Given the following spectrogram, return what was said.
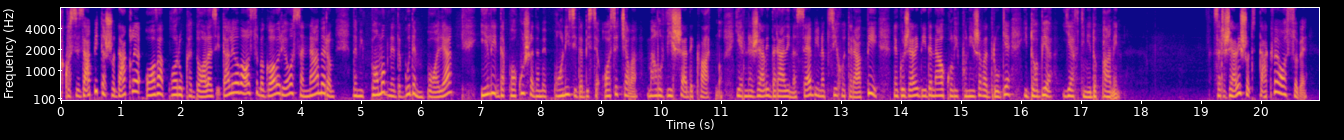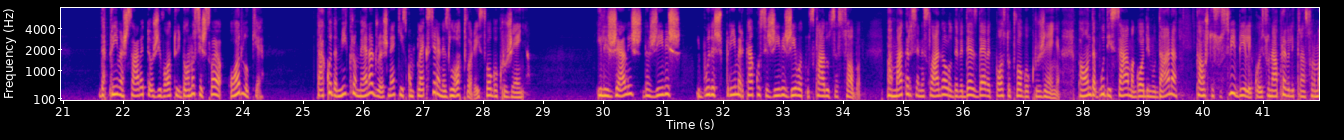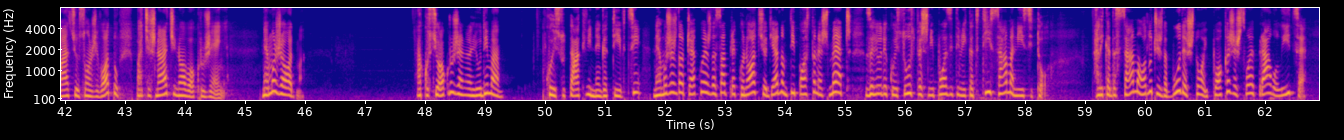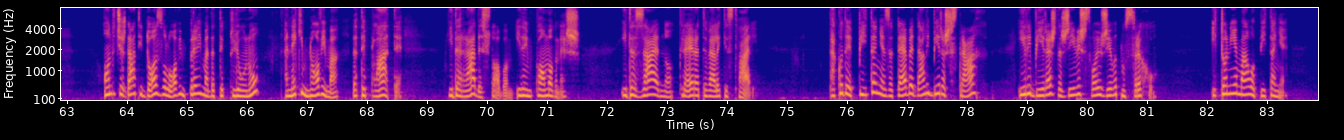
Ako se zapitaš odakle ova poruka dolazi, da li ova osoba govori ovo sa namerom da mi pomogne da budem bolja ili da pokuša da me ponizi da bi se osjećala malo više adekvatno, jer ne želi da radi na sebi i na psihoterapiji, nego želi da ide naokolo i ponižava druge i dobija jeftini dopamin. Zar želiš od takve osobe da primaš savete o životu i donosiš svoje odluke – tako da mikromenadžuješ neke iskompleksirane zlotvore iz tvog okruženja? Ili želiš da živiš i budeš primer kako se živi život u skladu sa sobom? Pa makar se ne slagalo 99% tvog okruženja. Pa onda budi sama godinu dana kao što su svi bili koji su napravili transformaciju u svom životu, pa ćeš naći novo okruženje. Ne može odma. Ako si okružena ljudima koji su takvi negativci, ne možeš da očekuješ da sad preko noći odjednom ti postaneš meč za ljude koji su uspešni i pozitivni kad ti sama nisi to. Ali kada sama odlučiš da budeš to i pokažeš svoje pravo lice, onda ćeš dati dozvolu ovim prvima da te pljunu, a nekim novima da te plate i da rade s tobom i da im pomogneš i da zajedno kreirate velike stvari. Tako da je pitanje za tebe da li biraš strah ili biraš da živiš svoju životnu svrhu. I to nije malo pitanje.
